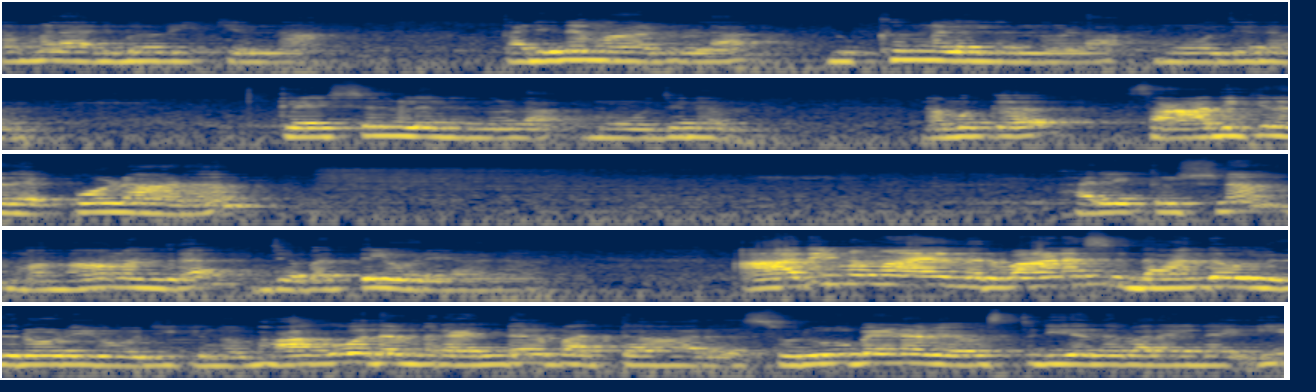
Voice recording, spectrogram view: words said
നമ്മൾ അനുഭവിക്കുന്ന കഠിനമായിട്ടുള്ള ദുഃഖങ്ങളിൽ നിന്നുള്ള മോചനം ക്ലേശങ്ങളിൽ നിന്നുള്ള മോചനം നമുക്ക് സാധിക്കുന്നത് എപ്പോഴാണ്? ഹരേ കൃഷ്ണ മഹാമന്ത്ര ജപത്തിലൂടെയാണ്. ആദിമമായ നിർവാണ സിദ്ധാന്തവും ഇതിനോട് യോജിക്കുന്നു. ഭാഗവതം രണ്ട് പത്ത് ആറ് സ്വരൂപേണ വ്യവസ്ഥിതി എന്ന് പറയുന്ന ഈ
